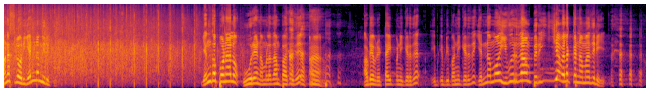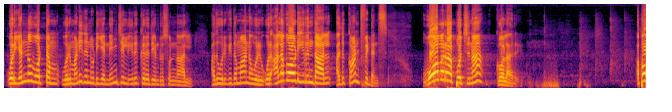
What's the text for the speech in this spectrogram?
மனசில் ஒரு எண்ணம் இருக்கு. எங்கே போனாலும் ஊரே நம்மளை தான் பார்க்குது. அப்படியே அப்படி டைட் பண்ணிக்கிறது இப்படி இப்படி பண்ணிக்கிறது. என்னமோ இவர்தான் பெரிய விளக்கண்ண மாதிரி. ஒரு எண்ண ஓட்டம் ஒரு மனிதனுடைய நெஞ்சில் இருக்கிறது என்று சொன்னால் அது ஒரு விதமான ஒரு ஒரு அளவோடு இருந்தால் அது கான்ஃபிடன்ஸ் ஓவரா போச்சுன்னா கோளாறு. அப்போ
